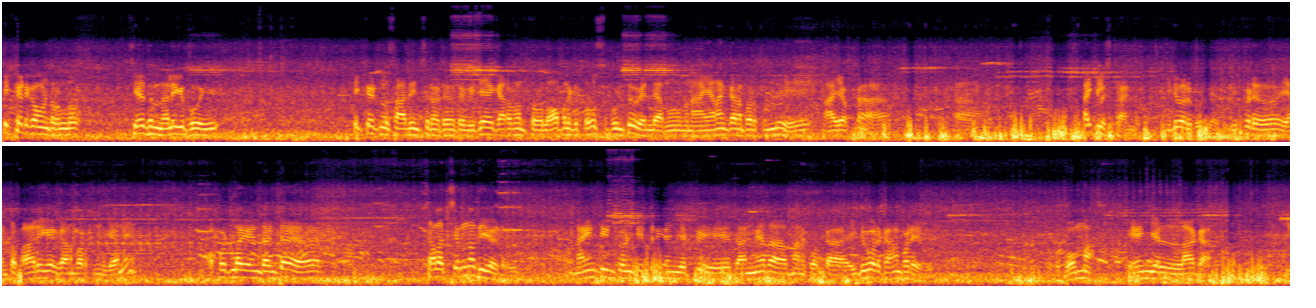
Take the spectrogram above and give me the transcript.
టికెట్ కౌంటర్లో చేతులు నలిగిపోయి టికెట్లు సాధించినటువంటి విజయ గర్వంతో లోపలికి తోసుకుంటూ వెళ్ళాము. నా వెనక కనపడుతుంది ఆ యొక్క సైకిల్ స్టాండ్. ఇదివరకు ఉండేది. ఇప్పుడు ఎంత భారీగా కనపడుతుంది కానీ అప్పట్లో ఏంటంటే చాలా చిన్న థియేటర్. నైన్టీన్ ట్వంటీ త్రీ అని చెప్పి దాని మీద మనకు ఒక ఇది కూడా కనపడేది. ఒక బొమ్మ ఏంజల్ లాగా. ఈ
